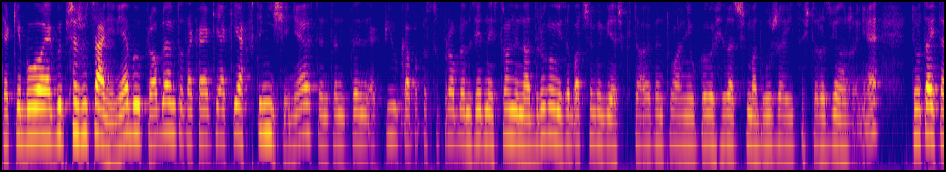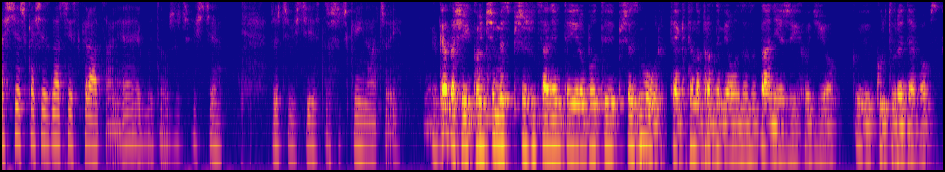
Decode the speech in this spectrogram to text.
takie było jakby przerzucanie, nie? Był problem, to taka jak, jak, jak w tenisie, nie? Ten, ten, ten, jak piłka, po prostu problem z jednej strony na drugą i zobaczymy, wiesz, kto ewentualnie u kogo się zatrzyma dłużej i coś to rozwiąże, nie? Tutaj ta ścieżka się znacznie skraca, nie? Jakby to rzeczywiście, rzeczywiście jest troszeczkę inaczej. Zgadza się i kończymy z przerzucaniem tej roboty przez mur, tak jak to naprawdę miało za zadanie, jeżeli chodzi o y, kulturę DevOps.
